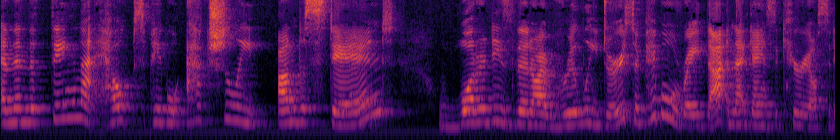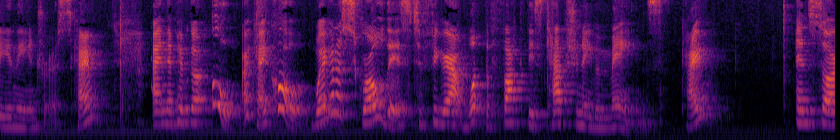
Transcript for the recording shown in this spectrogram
And then the thing that helps people actually understand what it is that I really do. So people will read that and that gains the curiosity and the interest, okay? And then people go, oh, okay, cool. We're gonna scroll this to figure out what the fuck this caption even means, okay? And so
